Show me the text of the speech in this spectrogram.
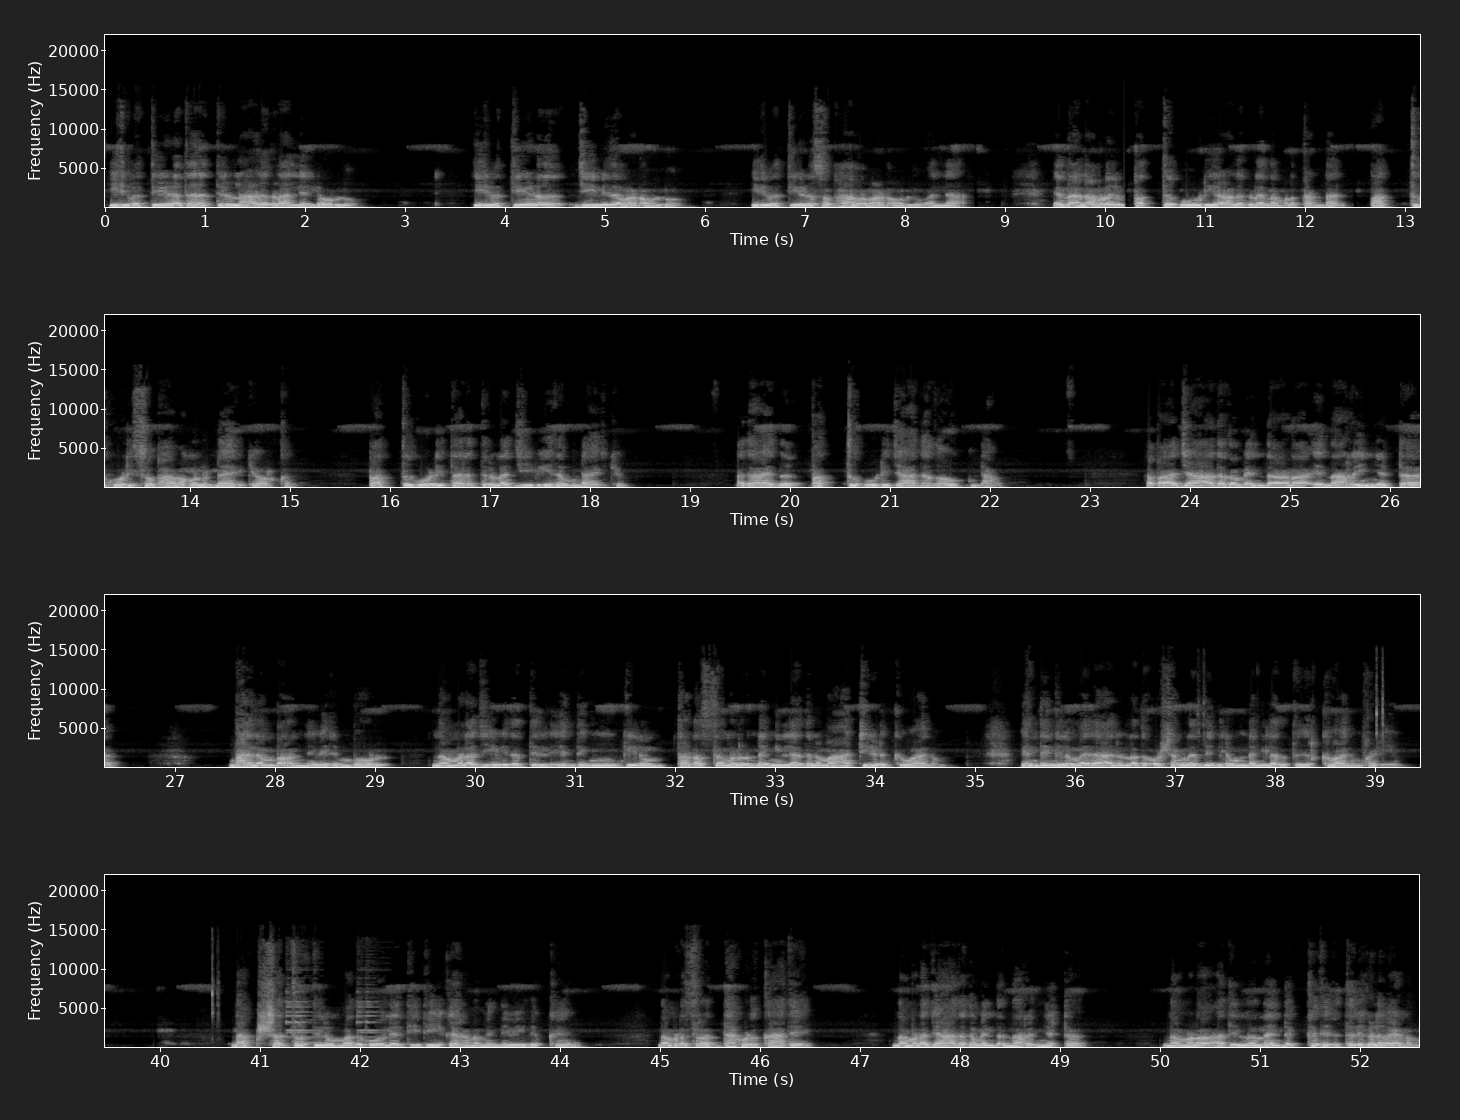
ഇരുപത്തിയേഴ് തരത്തിലുള്ള ആളുകളല്ലല്ലോ ഉള്ളൂ. ഇരുപത്തിയേഴ് ജീവിതമാണോ ഉള്ളൂ. ഇരുപത്തിയേഴ് സ്വഭാവമാണോ ഉള്ളൂ. അല്ല. എന്നാൽ നമ്മളൊരു പത്ത് കോടി ആളുകളെ നമ്മൾ കണ്ടാൽ പത്ത് കോടി സ്വഭാവങ്ങൾ ഉണ്ടായിരിക്കും അവർക്ക്. പത്ത് കോടി തരത്തിലുള്ള ജീവിതം ഉണ്ടായിരിക്കും. അതായത് പത്ത് കോടി ജാതകവും ഉണ്ടാവും. അപ്പൊ ആ ജാതകം എന്താണ് എന്നറിഞ്ഞിട്ട് ഫലം പറഞ്ഞു വരുമ്പോൾ നമ്മളെ ജീവിതത്തിൽ എന്തെങ്കിലും തടസ്സങ്ങളുണ്ടെങ്കിൽ അതിന് മാറ്റിയെടുക്കുവാനും എന്തെങ്കിലും വരാനുള്ള ദോഷങ്ങൾ എന്തെങ്കിലും ഉണ്ടെങ്കിൽ അത് തീർക്കുവാനും കഴിയും. നക്ഷത്രത്തിലും അതുപോലെ തിഥീകരണം എന്നിവയിലൊക്കെ നമ്മുടെ ശ്രദ്ധ കൊടുക്കാതെ നമ്മുടെ ജാതകം എന്തെന്നറിഞ്ഞിട്ട് നമ്മൾ അതിൽ നിന്ന് എന്തൊക്കെ തിരുത്തലുകൾ വേണം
